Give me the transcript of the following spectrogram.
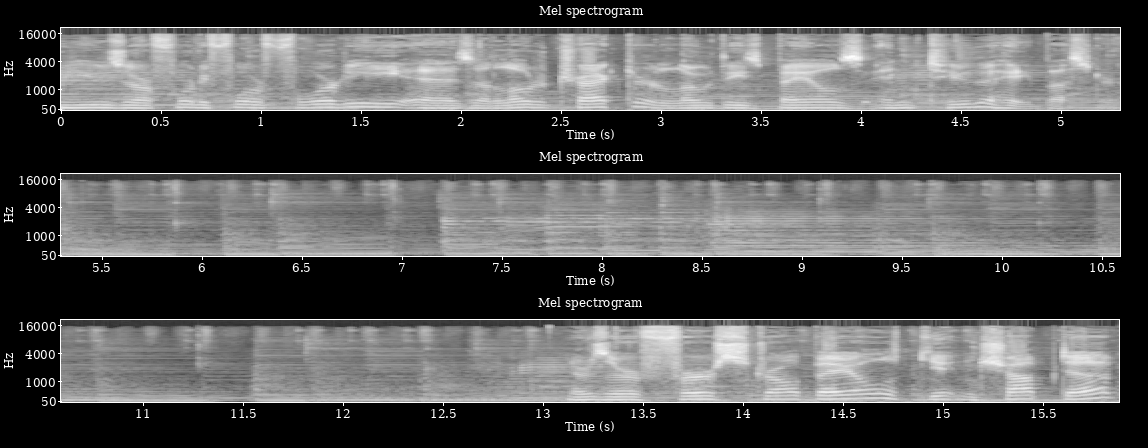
We use our 4440 as a loader tractor to load these bales into the hay buster. There's our first straw bale getting chopped up.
